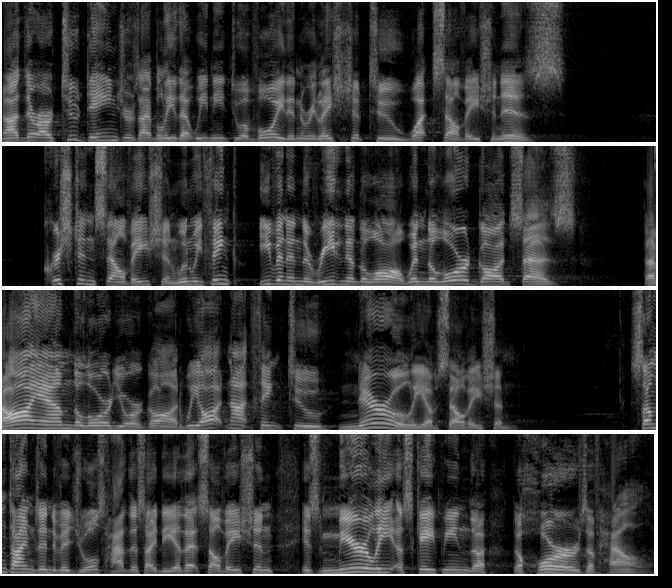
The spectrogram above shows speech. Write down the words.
uh, there are two dangers, I believe, that we need to avoid in relationship to what salvation is. Christian salvation, when we think even in the reading of the law, when the Lord God says that I am the Lord your God, we ought not think too narrowly of salvation. Sometimes individuals have this idea that salvation is merely escaping the, the horrors of hell.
